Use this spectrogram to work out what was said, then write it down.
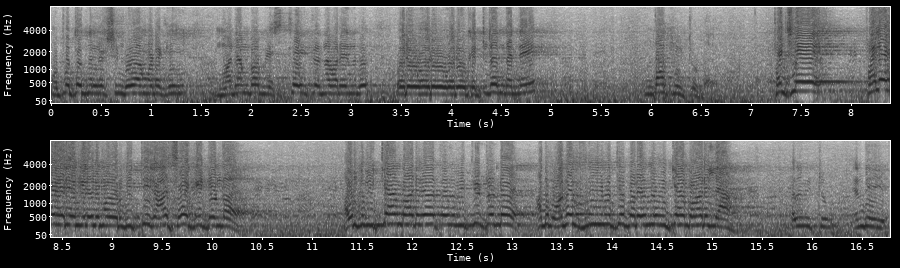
മുപ്പത്തൊന്ന് ലക്ഷം രൂപ മുടക്കി മൊനമ്പം എസ്റ്റേറ്റ് എന്ന് പറയുന്നത് ഒരു ഒരു ഒരു കെട്ടിടം തന്നെ ഉണ്ടാക്കിയിട്ടുണ്ട്. പക്ഷേ പല കാര്യങ്ങളിലും അവർ വിറ്റ് കാശാക്കിയിട്ടുണ്ട്. അവർക്ക് വിൽക്കാൻ പാടില്ലാത്തത് വിറ്റിട്ടുണ്ട്. അത് നിയമത്തിൽ പറയുന്നത് വിൽക്കാൻ പാടില്ല. അത് വിറ്റു. എന്ത് ചെയ്യും?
